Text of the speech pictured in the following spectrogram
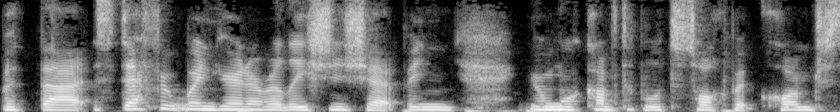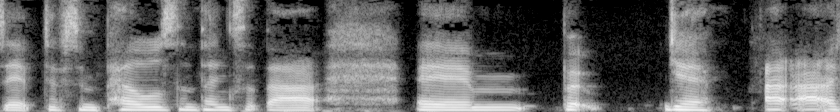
with that. It's different when you're in a relationship and you're more comfortable to talk about contraceptives and pills and things like that. Um but yeah I,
